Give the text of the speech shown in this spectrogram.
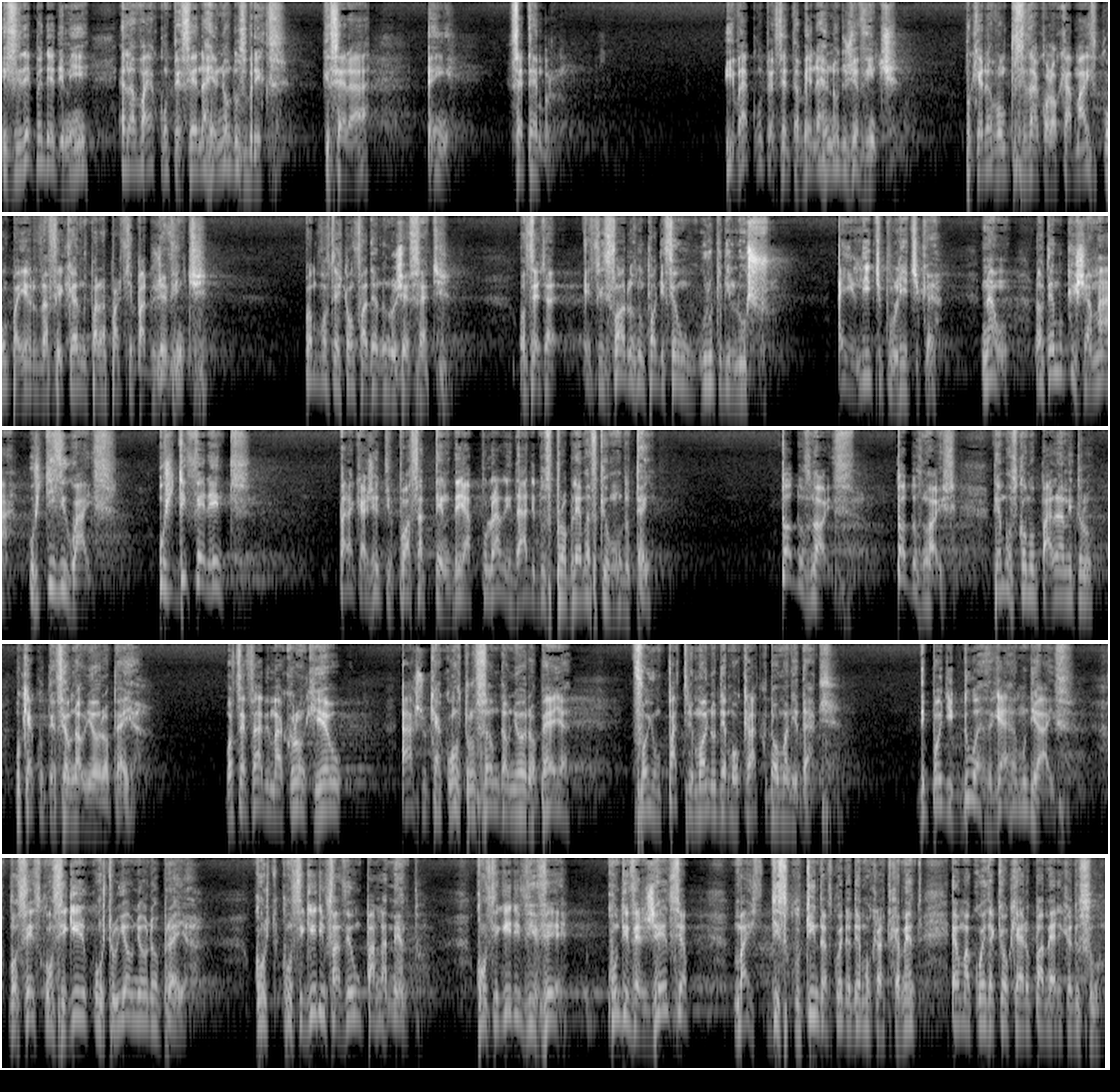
E se depender de mim, ela vai acontecer na reunião dos BRICS, que será em setembro. E vai acontecer também na reunião do G20, porque nós vamos precisar colocar mais companheiros africanos para participar do G20 como vocês estão fazendo no G7. Ou seja, esses fóruns não podem ser um grupo de luxo, a elite política. Não, nós temos que chamar os desiguais, os diferentes, para que a gente possa atender à pluralidade dos problemas que o mundo tem. Todos nós, todos nós, temos como parâmetro o que aconteceu na União Europeia. Você sabe, Macron, que eu acho que a construção da União Europeia foi um patrimônio democrático da humanidade. Depois de duas guerras mundiais, vocês conseguiram construir a União Europeia, conseguirem fazer um parlamento, conseguirem viver com divergência, mas discutindo as coisas democraticamente, é uma coisa que eu quero para a América do Sul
